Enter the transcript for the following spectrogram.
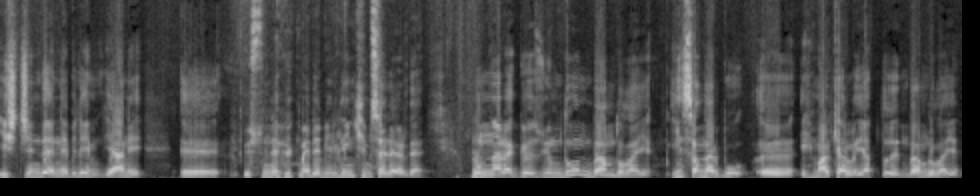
işçinde, ne bileyim yani e, üstünde hükmedebildiğin kimselerde bunlara göz yumduğundan dolayı, insanlar bu e, ihmalkarlığı yaptığından dolayı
